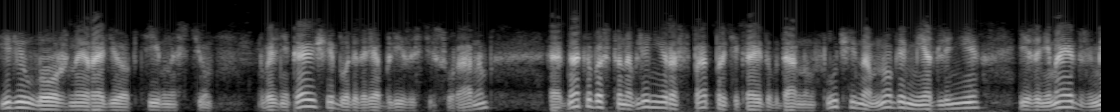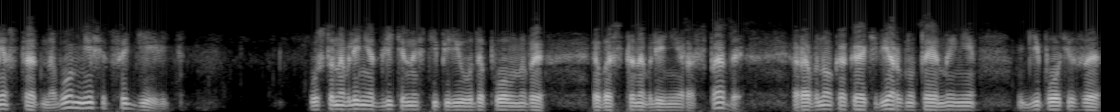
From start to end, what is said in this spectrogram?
или ложной радиоактивностью, возникающей благодаря близости с ураном, Однако восстановление и распад протекает в данном случае намного медленнее и занимает вместо одного месяца девять. Установление длительности периода полного восстановления и распада, равно как и отвергнутая ныне гипотеза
